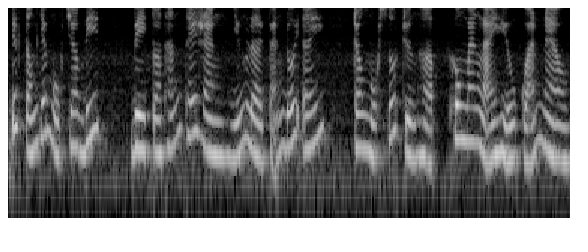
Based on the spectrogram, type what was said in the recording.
Đức Tổng giám mục cho biết vì Tòa Thánh thấy rằng những lời phản đối ấy trong một số trường hợp không mang lại hiệu quả nào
